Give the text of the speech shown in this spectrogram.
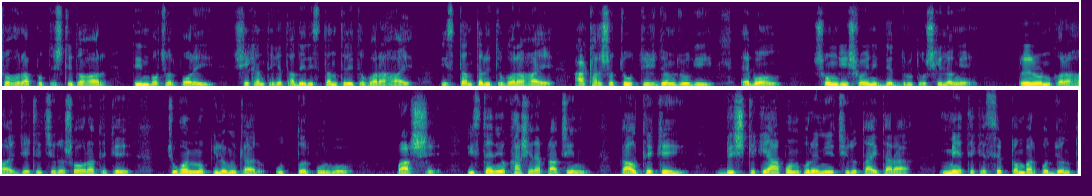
শহরা প্রতিষ্ঠিত হওয়ার তিন বছর পরেই সেখান থেকে তাদের স্থানান্তরিত করা হয়। স্থানান্তরিত করা হয় আঠারোশো চৌত্রিশ জন রোগী এবং সঙ্গী সৈনিকদের দ্রুত শিলংয়ে প্রেরণ করা হয়, যেটি ছিল শহরা থেকে চুয়ান্ন কিলোমিটার উত্তর পূর্ব পার্শ্বে। স্থানীয় খাসিরা প্রাচীন কাল থেকেই বৃষ্টিকে আপন করে নিয়েছিল, তাই তারা মে থেকে সেপ্টেম্বর পর্যন্ত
